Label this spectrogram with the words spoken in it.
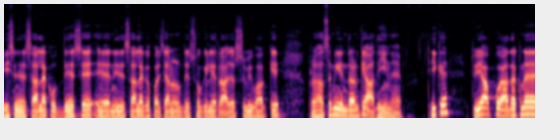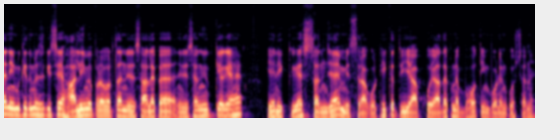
इस निदेशालय का उद्देश्य निदेशालय के परिचालन उद्देश्यों के लिए राजस्व विभाग के प्रशासनिक नियंत्रण के अधीन है, ठीक है? तो ये आपको याद रखना है, निम्नलिखित में से किसे हाल ही में प्रवर्तन निदेशालय का निदेशक नियुक्त किया गया है? ये नियुक्त किया है संजय मिश्रा को, ठीक है? तो ये आपको याद रखना बहुत इंपॉर्टेंट क्वेश्चन है।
